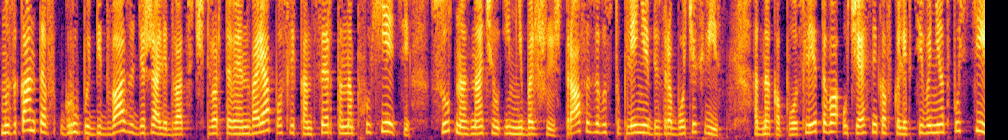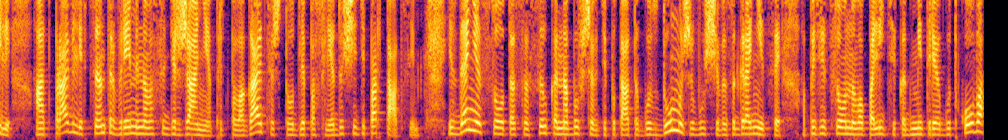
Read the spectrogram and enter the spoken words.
Музыкантов группы Би-2 задержали 24 января после концерта на Пхухете. Суд назначил им небольшие штрафы за выступление без рабочих виз. Однако после этого участников коллектива не отпустили, а отправили в Центр временного содержания. Предполагается, что для последующей депортации. Издание «Сота» со ссылкой на бывшего депутата Госдумы, живущего за границей, оппозиционного политика Дмитрия Гудкова,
